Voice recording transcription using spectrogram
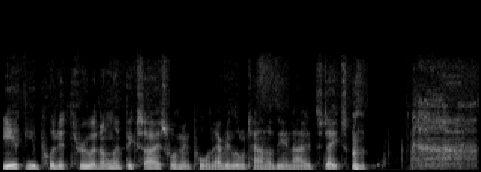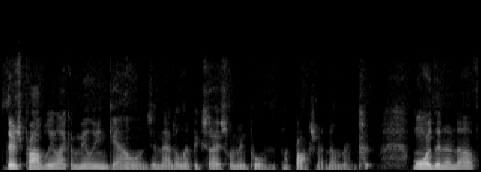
if you put it through an Olympic sized swimming pool in every little town of the United States, there's probably like a million gallons in that Olympic sized swimming pool, approximate number. More than enough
